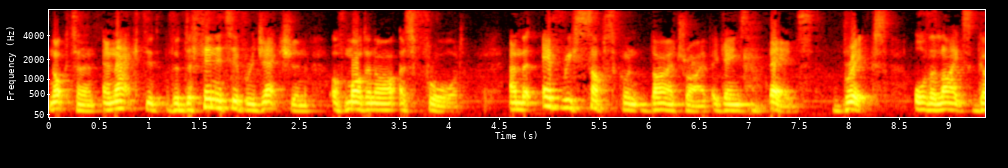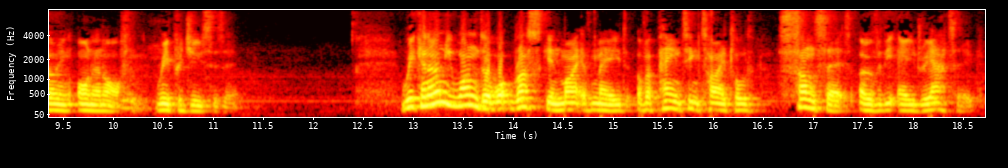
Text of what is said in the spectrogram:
Nocturne enacted the definitive rejection of modern art as fraud, and that every subsequent diatribe against beds, bricks, or the lights going on and off reproduces it. We can only wonder what Ruskin might have made of a painting titled Sunset over the Adriatic,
